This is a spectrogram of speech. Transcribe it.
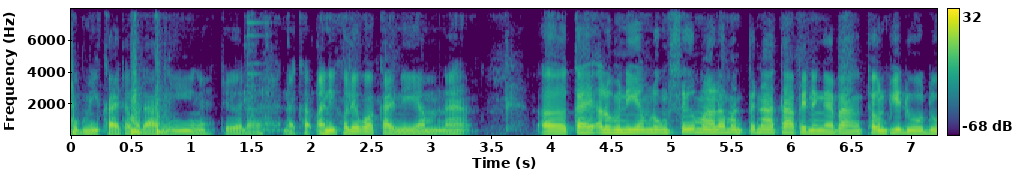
ผมมีไกธรรมดานี่ไงเจอแล้วนะครับ อันนี้เขาเรียกว่าไกเนียมนะฮะไก่อลูมิเนียมลุงซื้อมาแล้วมันเป็นหน้าตาเป็นยังไงบ้างท่านพี่ดูดู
